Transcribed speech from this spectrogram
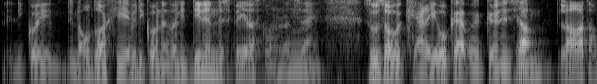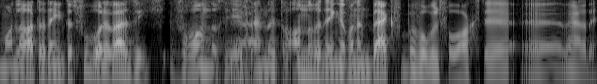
die kon je een opdracht geven. Die konden, van die dienende spelers konden dat Mm. zijn. Zo zou ik Gerry ook hebben kunnen zien later. Maar later denk ik dat voetballen wel zich veranderd heeft. Ja. En dat er andere dingen van een back bijvoorbeeld verwacht werden.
